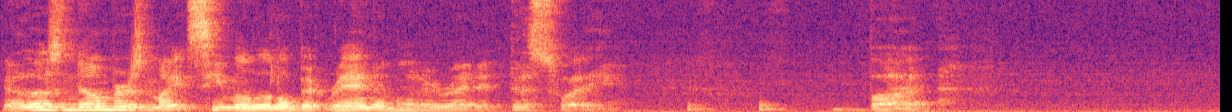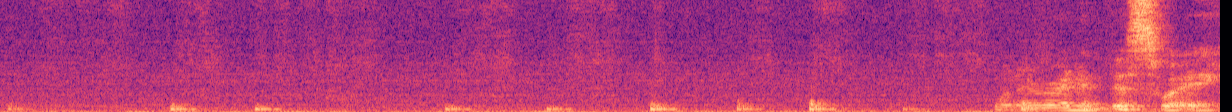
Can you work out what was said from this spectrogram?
Now those numbers might seem a little bit random when I write it this way, but when I write it this way,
